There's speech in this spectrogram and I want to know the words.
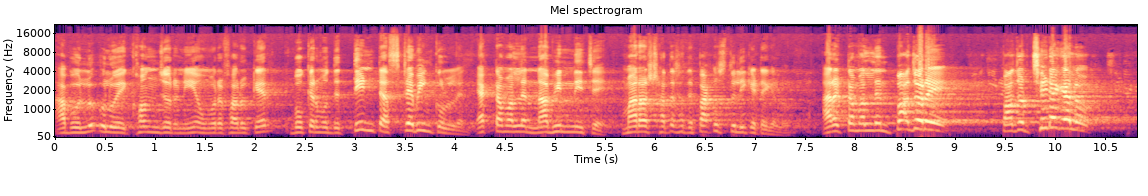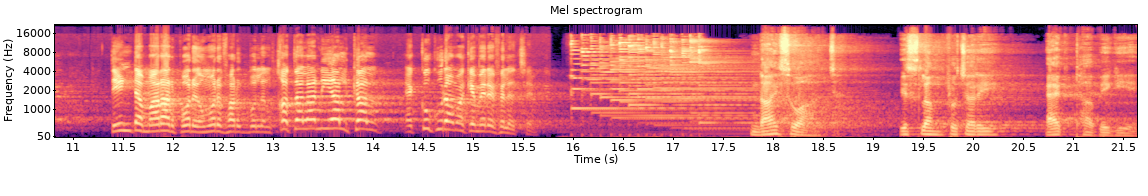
আবু লুলু এই খঞ্জর নিয়ে উমরে ফারুকের বুকের মধ্যে তিনটা স্টেবিং করলেন। একটা মারলেন নাভির নিচে মারার সাথে সাথে পাকস্থলী কেটে গেল। আরেকটা মারলেন পাজরে পাজর ছিঁড়ে গেল। তিনটা মারার পরে উমরে ফারুক বললেন কতালানি আল কাল এক কুকুর আমাকে মেরে ফেলেছে। নাইস ওয়াজ ইসলাম প্রচারে এক ধাপ এগিয়ে।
